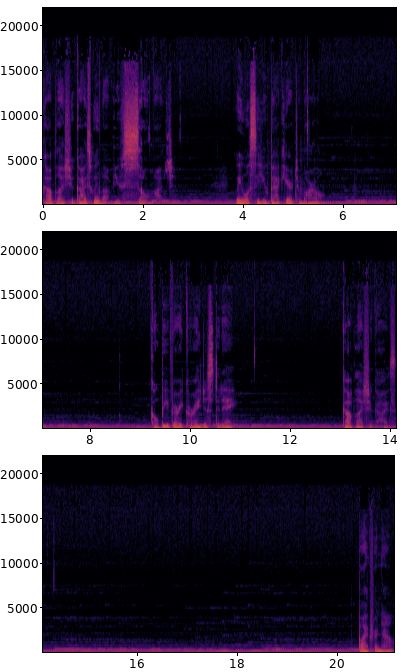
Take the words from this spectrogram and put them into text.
God bless you guys. We love you so much. We will see you back here tomorrow. Go be very courageous today. God bless you guys. Bye for now.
